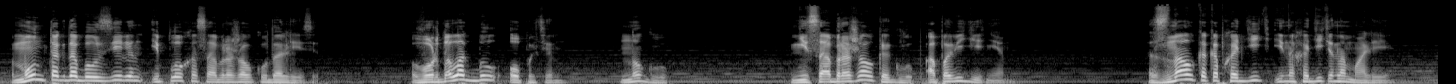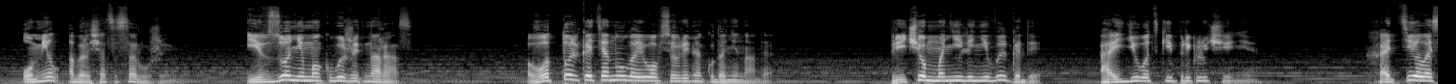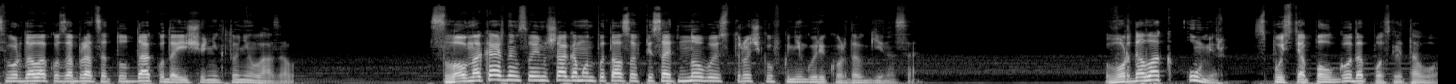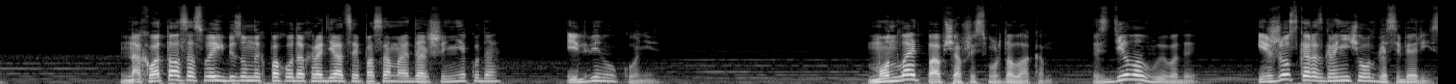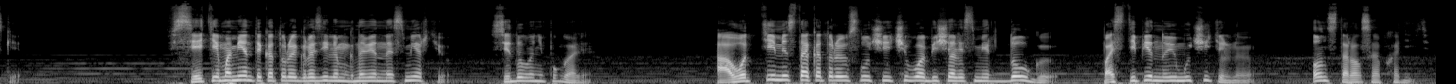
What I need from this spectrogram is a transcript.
Мун тогда был зелен и плохо соображал, куда лезет. Вордалак был опытен, но глуп. Не соображал как глуп, а поведением. Знал, как обходить и находить аномалии. Умел обращаться с оружием. И в зоне мог выжить на раз. Вот только тянуло его все время куда не надо. Причем манили не выгоды, а идиотские приключения. Хотелось вурдалаку забраться туда, куда еще никто не лазал. Словно каждым своим шагом он пытался вписать новую строчку в книгу рекордов Гиннесса. Вурдалак умер спустя полгода после того. Нахватался в своих безумных походах радиации по самое дальше некуда и двинул кони. Монлайт, пообщавшись с Вурдалаком, сделал выводы и жестко разграничивал для себя риски. Все те моменты, которые грозили мгновенной смертью, Седова не пугали. А вот те места, которые в случае чего обещали смерть долгую, постепенную и мучительную, он старался обходить.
